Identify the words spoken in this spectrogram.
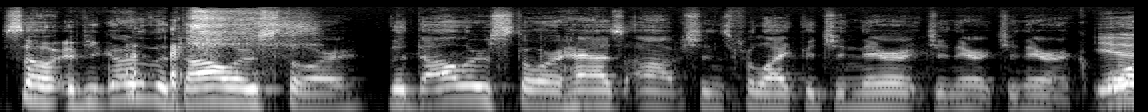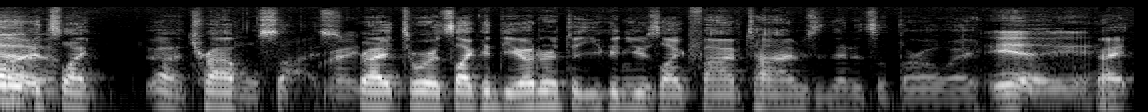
So if you go to the dollar store, the dollar store has options for like the generic, generic, generic, Yeah. or it's like uh, travel size, right. Right. To where it's like a deodorant that you can use like five times and then it's a throwaway, Yeah, yeah. right?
